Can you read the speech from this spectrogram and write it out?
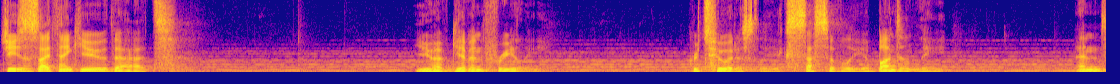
Jesus, I thank you that you have given freely, gratuitously, excessively, abundantly. And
